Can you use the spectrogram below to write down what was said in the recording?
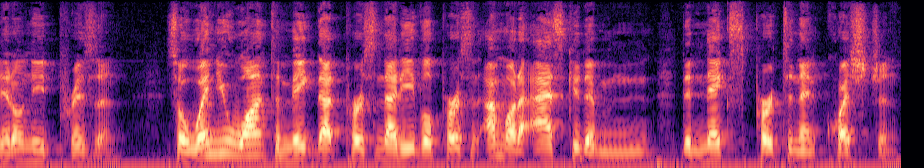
They don't need prison. So when you want to make that person that evil person, I'm going to ask you the, the next pertinent question.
